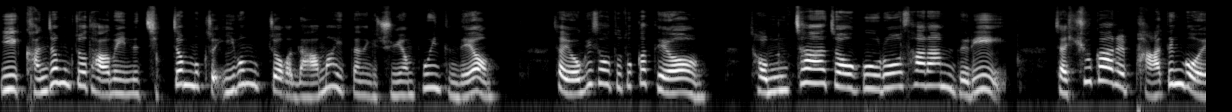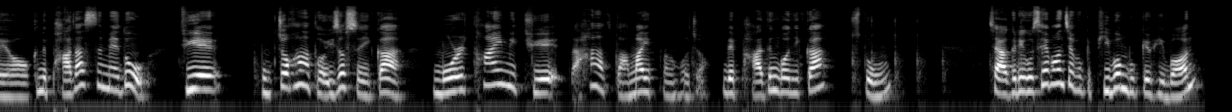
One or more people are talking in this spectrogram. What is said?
이 간접 목적 다음에 있는 직접 목적, 이번 목적어가 남아 있다는 게 중요한 포인트인데요. 자, 여기서도 똑같아요. 점차적으로 사람들이 자, 휴가를 받은 거예요. 근데 받았음에도 뒤에 목적 하나 더 있었으니까 more time이 뒤에 하나 더 남아있다는 거죠. 근데 받은 거니까 수동. 자, 그리고 세 번째 볼게 B번 볼게 B번.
